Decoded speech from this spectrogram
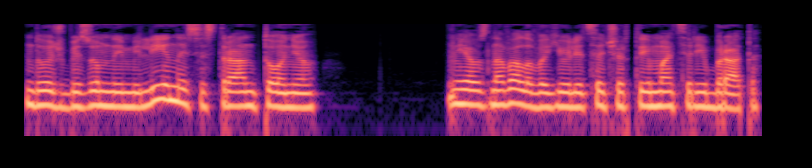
Дочь безумной Мелины, сестра Антонио. Я узнавала в ее лице черты матери и брата.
